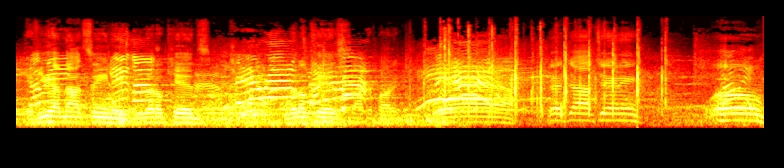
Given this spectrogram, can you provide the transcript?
If you have not seen these little kids Little kids soccer party. Yeah. Good job, Channing. Whoa.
